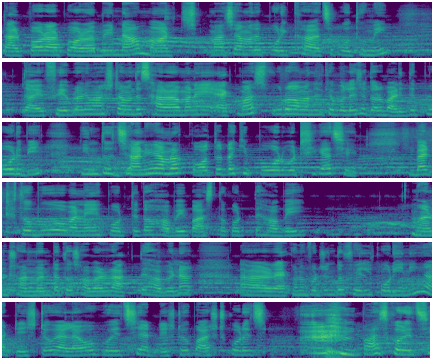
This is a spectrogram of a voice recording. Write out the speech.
তারপর আর পড়াবে না, মার্চ, মাসে আমাদের পরীক্ষা আছে প্রথমেই। তাই ফেব্রুয়ারি মাসটা আমাদের সারা মানে এক মাস পুরো আমাদেরকে বলেছে, তোর বাড়িতে পড়বি। কিন্তু জানি না আমরা কতটা কি পড়ব, ঠিক আছে? বাট তবুও মানে পড়তে তো হবেই, পাস তো করতে হবেই। মান সম্মানটা তো সবার রাখতে হবে না। আর এখনও পর্যন্ত ফেল করিনি, আর টেস্টেও অ্যালাও হয়েছি, আর টেস্টেও পাস করেছি পাস করেছি।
